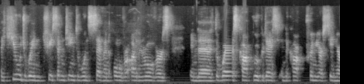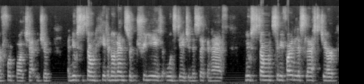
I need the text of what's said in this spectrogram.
a huge win, 317 to 17 over Ilen Rovers in the, the West Cork Group of Death in the Cork Premier Senior Football Championship. And Newcestown hit an unanswered 3 8 at one stage in the second half. Newcestown semi finalists last year.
